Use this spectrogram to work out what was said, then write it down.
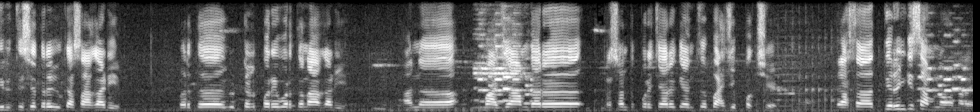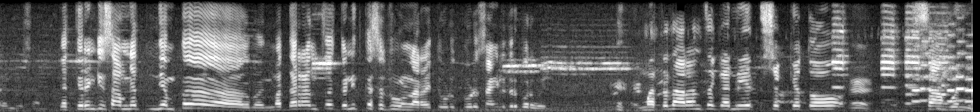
तीर्थक्षेत्र विकास आघाडी परत विठ्ठल परिवर्तन आघाडी आणि माझे आमदार प्रशांत परिचारक यांचं भाजप पक्ष आहे. असा तिरंगी सामना होणार आहे. या तिरंगी सामन्यात नेमकं मतदारांचं गणित कसं जुळणार आहे तेवढं थोडं सांगितलं तर बरं होईल. मतदारांचं गणित शक्यतो. सांगून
